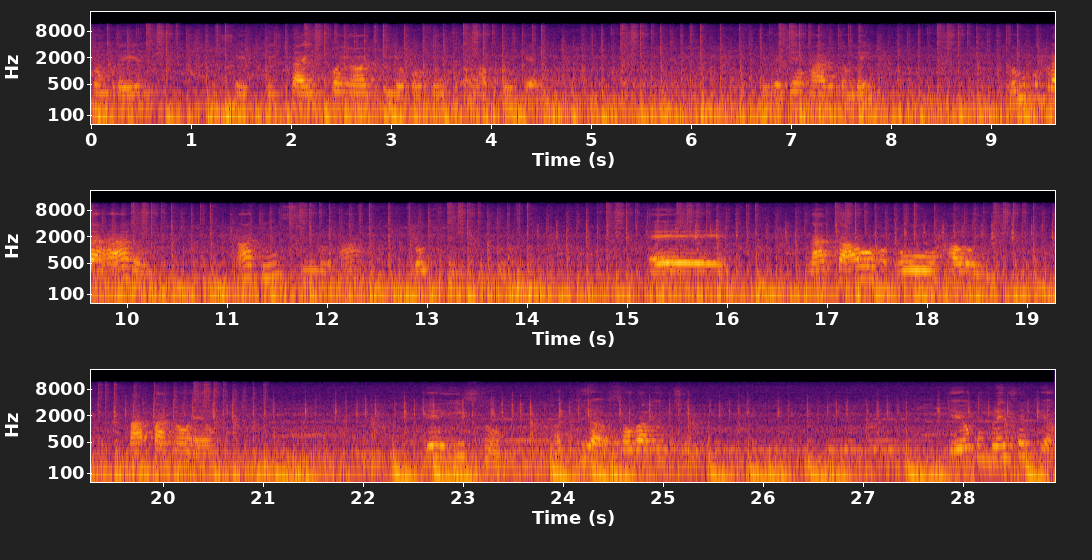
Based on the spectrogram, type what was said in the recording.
Sombreiro. Não sei, tem que estar em espanhol aqui, eu coloquei em espanhol porque eu quero. Esse aqui é raro também. Vamos comprar raro. Ah, tem um símbolo. Ah, todos símbolos. É. Natal ou Halloween? Papai Noel. Que isso? Aqui ó, São Valentim. Eu comprei isso aqui, ó.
